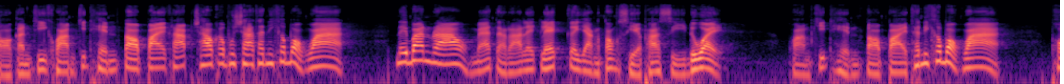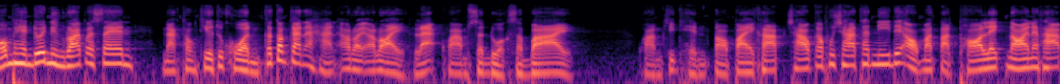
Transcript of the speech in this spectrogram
ต่อกันที่ความคิดเห็นต่อไปครับ ชาวกัมพูชาท่านนี้เขาบอกว่า ในบ้านเราแม้แต่ร้านเล็กๆ ก็ยังต้องเสียภาษีด้วย ความคิดเห็นต่อไปท่านนี้เขาบอกว่า ผมเห็นด้วย 100%นักท่องเที่ยวทุกคนก็ต้องการอาหารอร่อยๆ และความสะดวกสบาย ความคิดเห็นต่อไปครับ ชาวกัมพูชาท่านนี้ได้ออกมาตัดพ้อเล็กน้อยนะครับ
